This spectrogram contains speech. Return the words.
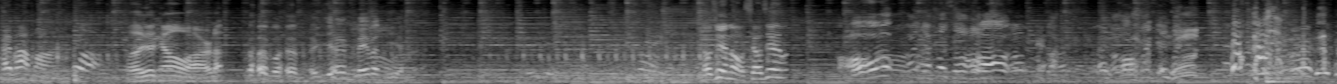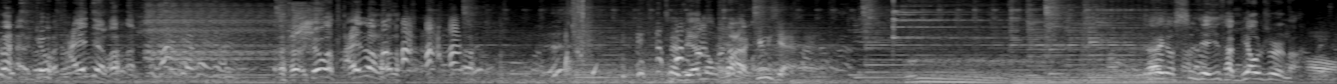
害怕吗？不，我觉得挺好玩的。不不，应该没问题。小心喽，小心。好，两个手好。好，好。给我抬起来了。给我抬上来了。这别弄坏了，惊险。这还有世界遗产标志呢。哦。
